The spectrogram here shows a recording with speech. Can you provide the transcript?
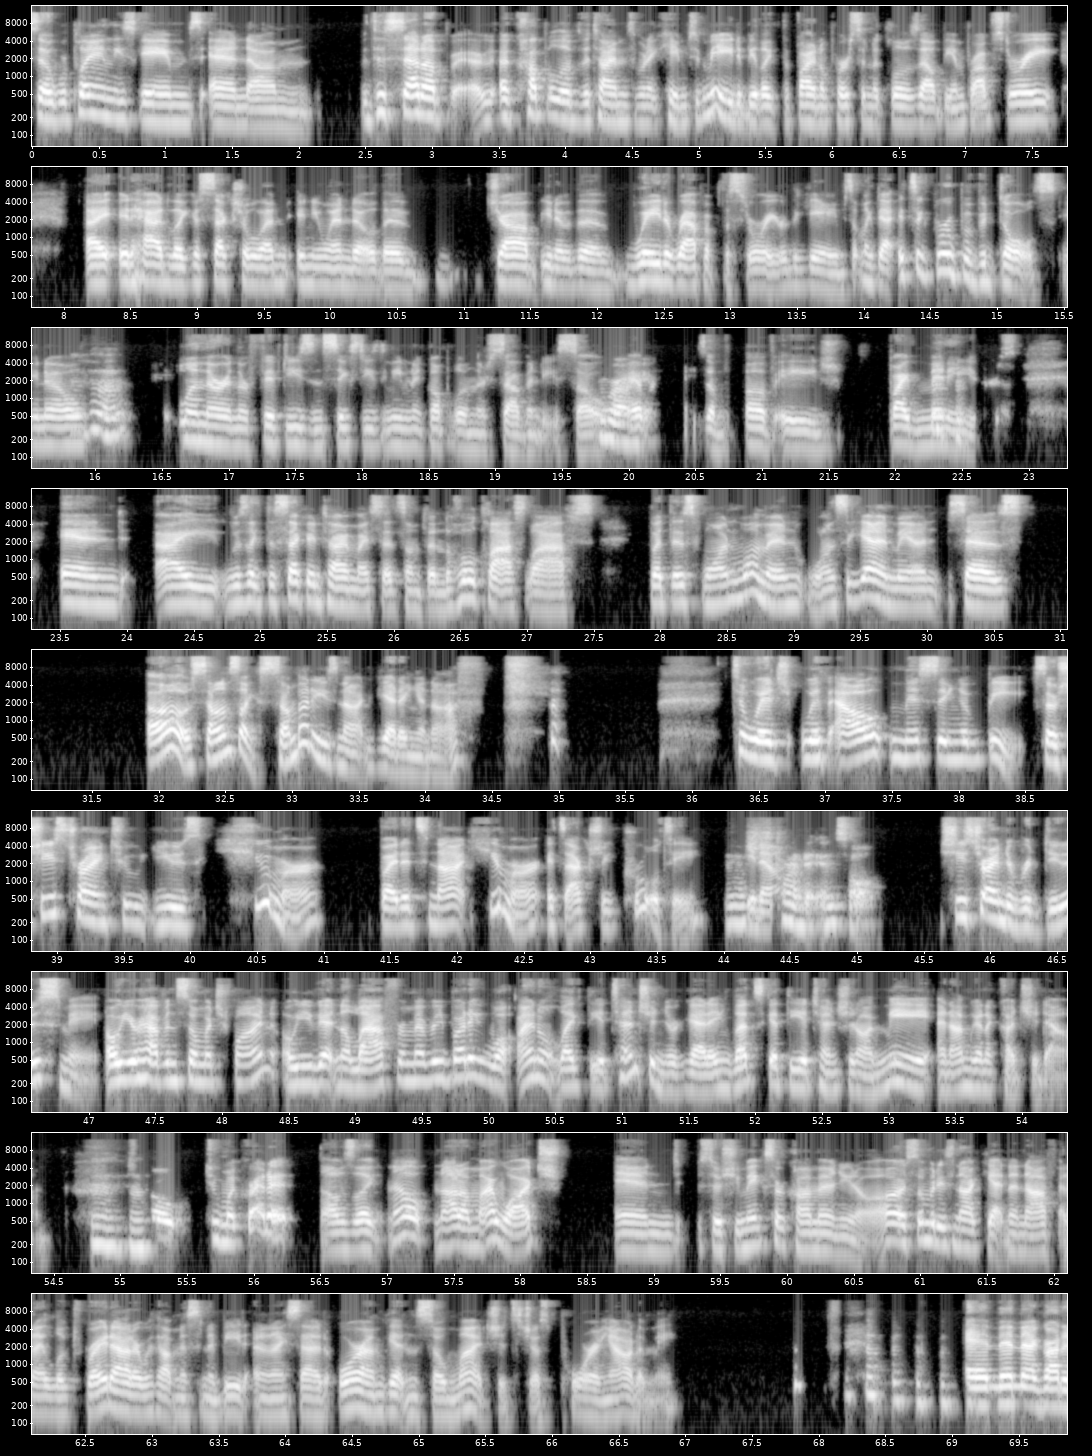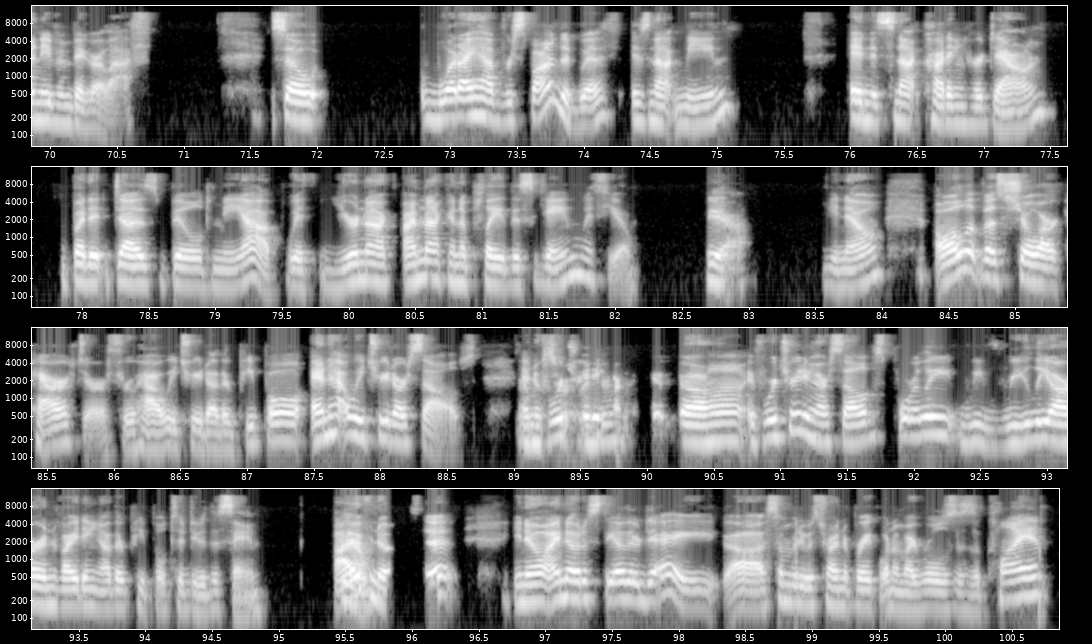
so we're playing these games and um to set up a couple of the times when it came to me to be like the final person to close out the improv story i it had like a sexual innuendo the job you know the way to wrap up the story or the game something like that it's a group of adults you know mm-hmm. people in there in their 50s and 60s and even a couple in their 70s so right. of, of age by many years and i was like the second time i said something the whole class laughs but this one woman, once again, man, says, Oh, sounds like somebody's not getting enough. to which, without missing a beat, so she's trying to use humor, but it's not humor, it's actually cruelty. And you know, trying to insult. She's trying to reduce me. Oh, you're having so much fun. Oh, you getting a laugh from everybody. Well, I don't like the attention you're getting. Let's get the attention on me, and I'm going to cut you down. Mm-hmm. So, to my credit, I was like, nope, not on my watch. And so she makes her comment, you know, oh, somebody's not getting enough. And I looked right at her without missing a beat. And I said, or I'm getting so much, it's just pouring out of me. and then I got an even bigger laugh. So, what I have responded with is not mean and it's not cutting her down, but it does build me up with, you're not, I'm not going to play this game with you. Yeah. You know? All of us show our character through how we treat other people and how we treat ourselves. And if we're treating uh, if we're treating ourselves poorly we really are inviting other people to do the same. Yeah. i've noticed it. You know i noticed the other day uh, somebody was trying to break one of my rules as a client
